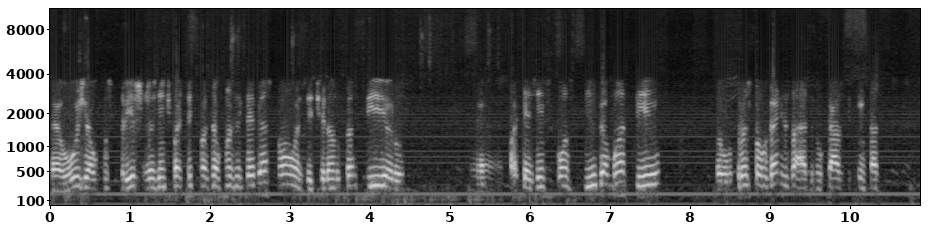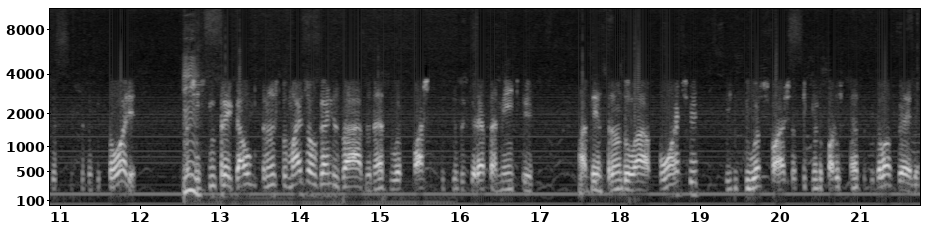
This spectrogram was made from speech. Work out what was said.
É, hoje, alguns trechos, a gente vai ter que fazer algumas intervenções, retirando canteiro, é, para que a gente consiga manter o trânsito organizado. No caso de quem está da Vitória, hum. a gente entregar o trânsito mais organizado, né? Duas faixas seguindo diretamente adentrando lá a ponte e duas faixas seguindo para o centro de Vila Velha.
